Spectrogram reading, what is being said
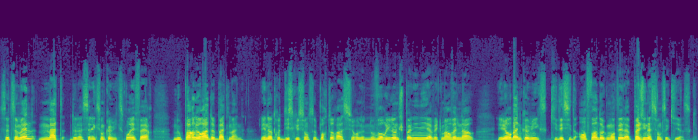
Cette semaine, Matt de la sélectioncomics.fr nous parlera de Batman, et notre discussion se portera sur le nouveau relaunch Panini avec Marvel Now et Urban Comics qui décide enfin d'augmenter la pagination de ses kiosques.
